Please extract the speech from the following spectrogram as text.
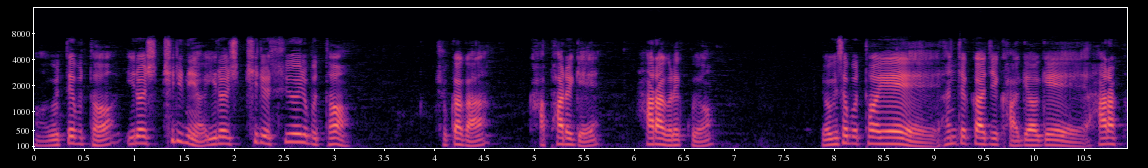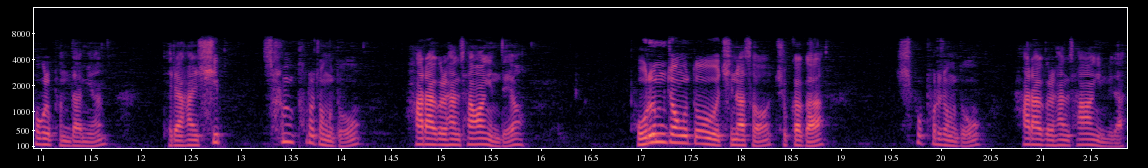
어, 이때부터 1월 17일이네요. 1월 17일 수요일부터 주가가 가파르게 하락을 했고요. 여기서부터의 현재까지 가격의 하락폭을 본다면 대략 한 13% 정도 하락을 한 상황인데요. 보름 정도 지나서 주가가 15% 정도 하락을 한 상황입니다.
